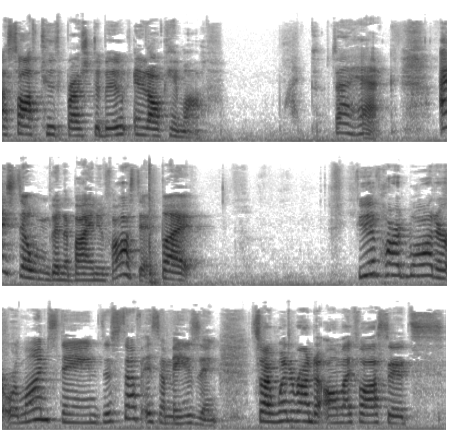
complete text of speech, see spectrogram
a soft toothbrush to boot, and it all came off. What the heck? I still am going to buy a new faucet, but if you have hard water or lime stains, this stuff is amazing. So I went around to all my faucets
